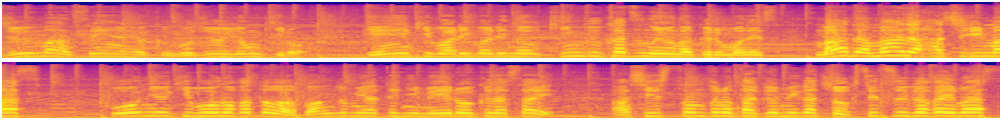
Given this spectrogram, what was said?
10万1454キロ現役バリバリのキングカズのような車です。まだまだ走ります。購入希望の方は番組宛てにメールをください。アシスタントの匠が直接伺います。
